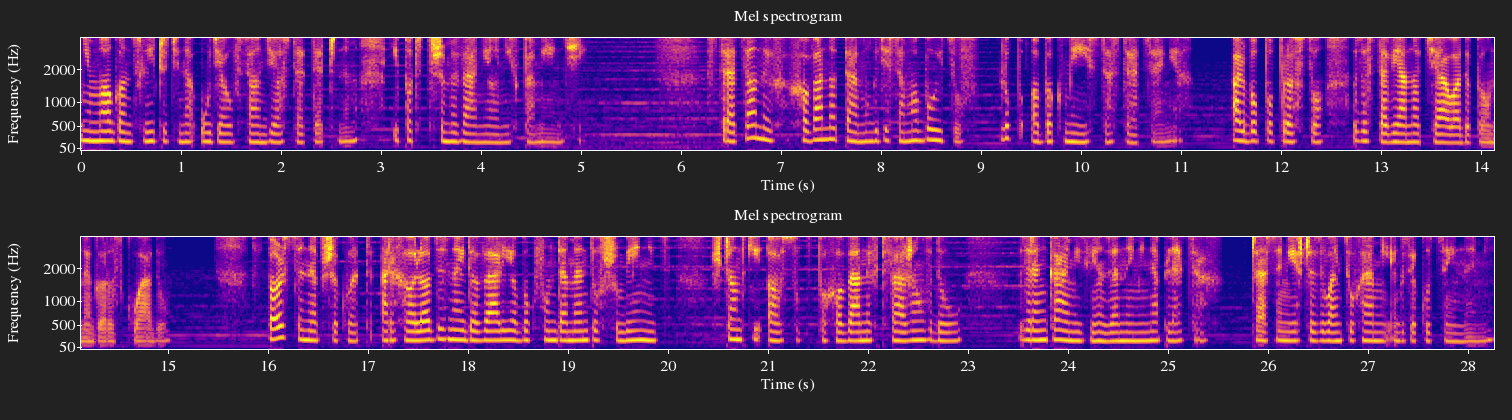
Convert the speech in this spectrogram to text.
nie mogąc liczyć na udział w sądzie ostatecznym i podtrzymywanie o nich pamięci. Straconych chowano tam, gdzie samobójców lub obok miejsca stracenia, albo po prostu zostawiano ciała do pełnego rozkładu. W Polsce na przykład archeolodzy znajdowali obok fundamentów szubienic szczątki osób pochowanych twarzą w dół, z rękami związanymi na plecach, czasem jeszcze z łańcuchami egzekucyjnymi.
